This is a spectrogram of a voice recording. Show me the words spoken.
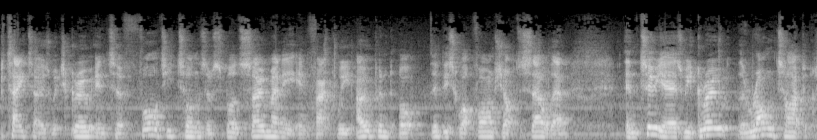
potatoes which grew into 40 tons of spuds. So many, in fact, we opened up Diddly Squat Farm Shop to sell them in two years we grew the wrong type of,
